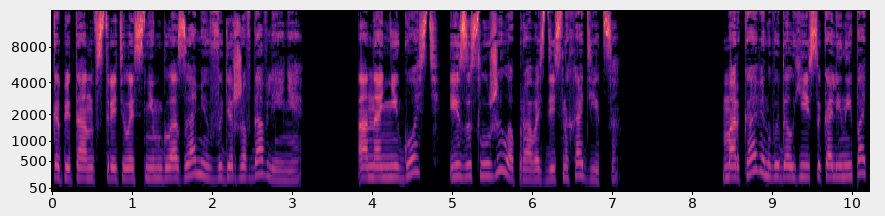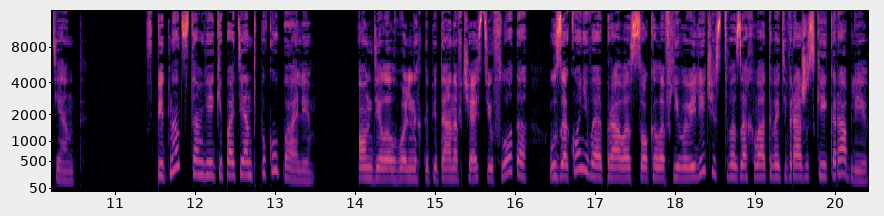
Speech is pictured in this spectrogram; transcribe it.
Капитан встретилась с ним глазами, выдержав давление. Она не гость и заслужила право здесь находиться. Маркавин выдал ей соколиный патент. В 15 веке патент покупали. Он делал вольных капитанов частью флота, узаконивая право соколов Его Величества захватывать вражеские корабли.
